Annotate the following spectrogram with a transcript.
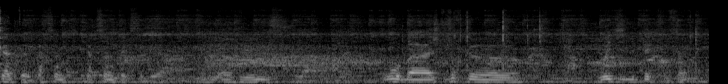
4 personnes, personnes t'accélèrent à un bah, je te jure que. Oui, il est.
